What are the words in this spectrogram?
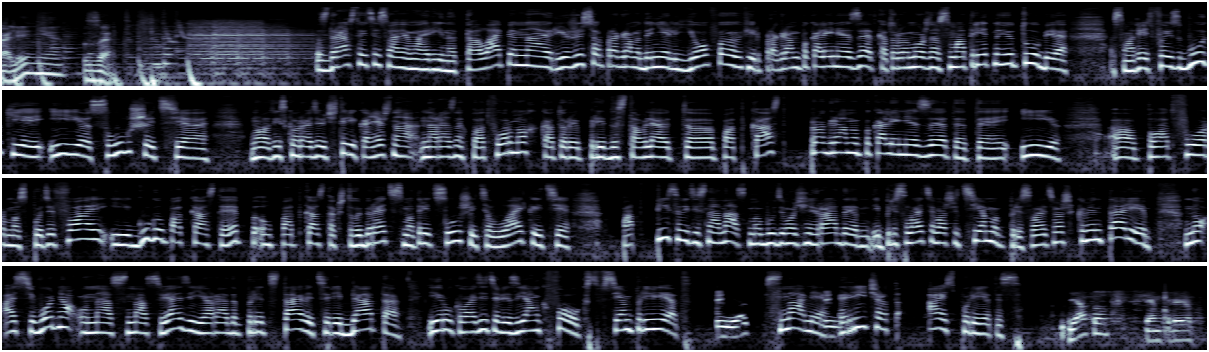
Поколение Z. Здравствуйте, с вами Марина Талапина, режиссер программы Даниэль Йоффе. В эфире программа «Поколение Z», которую можно смотреть на Ютубе, смотреть в Фейсбуке и слушать э, на Латвийском радио 4, конечно, на разных платформах, которые предоставляют э, подкаст программы поколения Z. Это и э, платформа Spotify, и Google подкасты, Apple подкаст. Так что выбирайте, смотрите, слушайте, лайкайте, Подписывайтесь на нас, мы будем очень рады. И присылайте ваши темы, присылайте ваши комментарии. Ну а сегодня у нас на связи я рада представить ребята и руководитель из Young Folks. Всем привет! Привет! С нами привет. Ричард Айспуриетис. Я тут. Всем привет!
